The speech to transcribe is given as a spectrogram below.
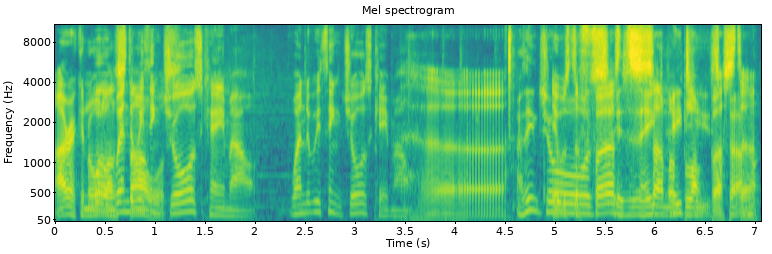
I reckon all well, on when do we think Wars. Jaws came out? When do we think Jaws came out? Uh, I think Jaws it was the first is summer 80s, blockbuster.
